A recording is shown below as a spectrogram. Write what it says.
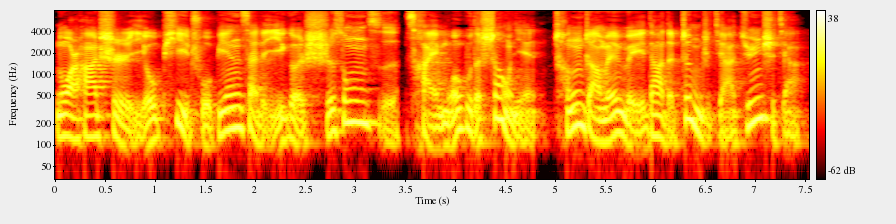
努尔哈赤由僻处边塞的一个石松子、采蘑菇的少年，成长为伟大的政治家、军事家。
